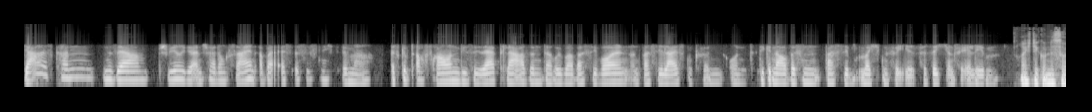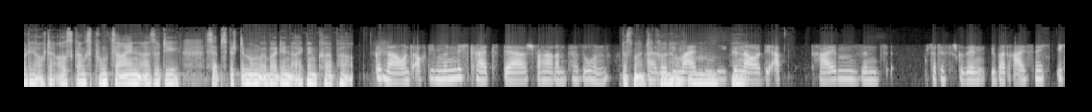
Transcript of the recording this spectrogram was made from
Ja, es kann eine sehr schwierige Entscheidung sein, aber es ist es nicht immer. Es gibt auch Frauen, die sehr klar sind darüber, was sie wollen und was sie leisten können und die genau wissen, was sie möchten für, ihr, für sich und für ihr Leben. Richtig, und es sollte ja auch der Ausgangspunkt sein, also die Selbstbestimmung über den eigenen Körper. Genau, und auch die Mündigkeit der schwangeren Person. Das meinte Also die meisten, die ja. genau, die abtreiben, sind statistisch gesehen über 30. Ich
